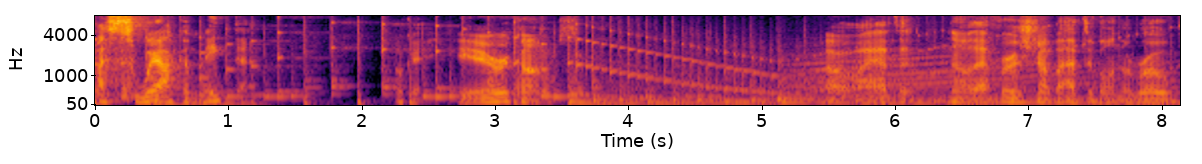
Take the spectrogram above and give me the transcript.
I swear I could make that. Okay, here it comes. Oh, I have to. No, that first jump, I have to go on the rope.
